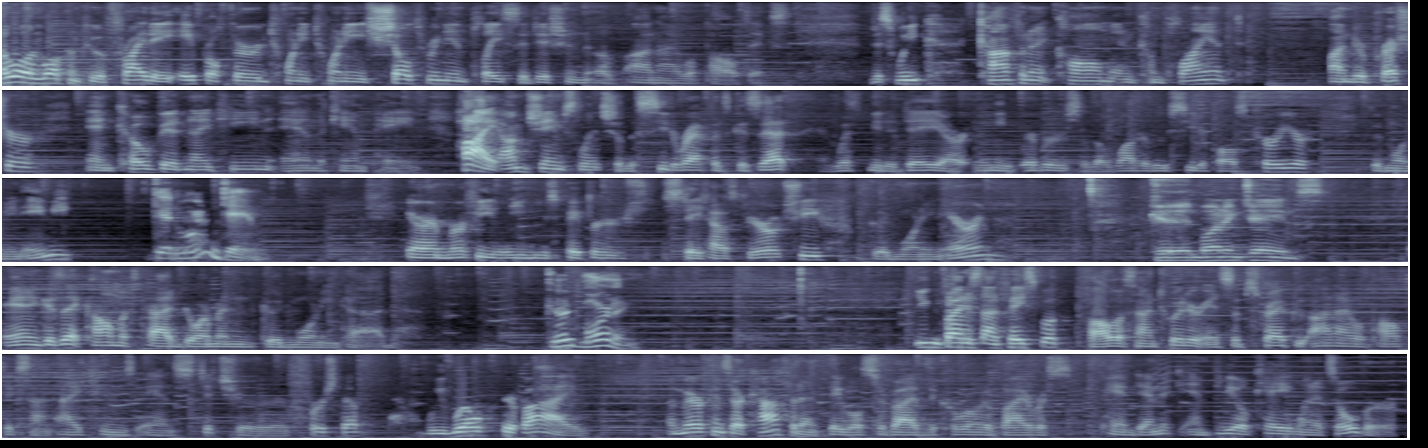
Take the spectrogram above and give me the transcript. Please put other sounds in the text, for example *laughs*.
Hello and welcome to a Friday, April 3rd, 2020, sheltering in place edition of On Iowa Politics. This week, confident, calm, and compliant, under pressure, and COVID 19 and the campaign. Hi, I'm James Lynch of the Cedar Rapids Gazette, and with me today are Amy Rivers of the Waterloo Cedar Falls Courier. Good morning, Amy. Good morning, James. Aaron Murphy, Lee Newspapers State House Bureau Chief. Good morning, Aaron. Good morning, James. And Gazette columnist Todd Dorman. Good morning, Todd. Good morning. You can find us on Facebook, follow us on Twitter, and subscribe to On Iowa Politics on iTunes and Stitcher. First up, we will survive. Americans are confident they will survive the coronavirus pandemic and be okay when it's over.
